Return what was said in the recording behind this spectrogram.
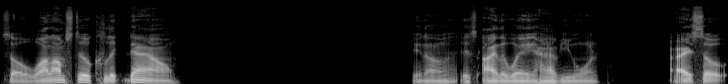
So while I'm still clicked down, you know, it's either way, however you want. All right, so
